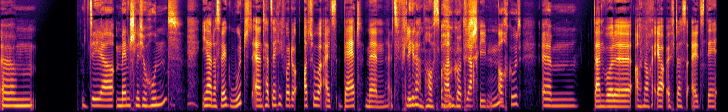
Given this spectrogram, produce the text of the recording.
Ähm, der menschliche Hund. Ja, das wäre gut. Äh, tatsächlich wurde Otto als Batman, als Fledermausmann oh Gott, beschrieben. Ja, auch gut. Ähm, dann wurde auch noch eher öfters als der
